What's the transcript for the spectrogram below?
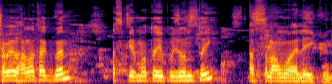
সবাই ভালো থাকবেন। আজকের মতো এই পর্যন্তই। আসসালামু আলাইকুম।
